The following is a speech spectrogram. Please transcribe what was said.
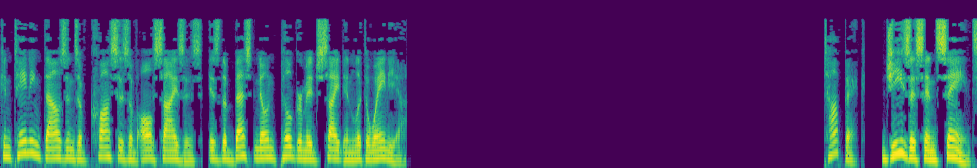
containing thousands of crosses of all sizes, is the best known pilgrimage site in Lithuania. Jesus and saints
